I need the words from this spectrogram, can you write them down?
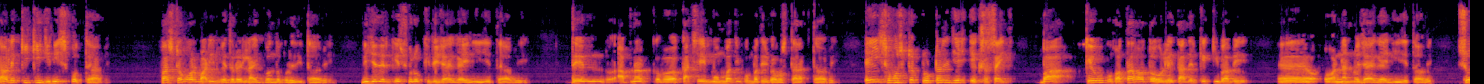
তাহলে কি কি জিনিস করতে হবে? ফার্স্ট অফ অল বাড়ির ভেতরের লাইট বন্ধ করে দিতে হবে, নিজেদেরকে সুরক্ষিত জায়গায় নিয়ে যেতে হবে দেন আপনার কাছে মোমবাতি ফোমবাতির ব্যবস্থা রাখতে হবে। এই সমস্ত টোটাল যে এক্সারসাইজ বা কেউ হতাহত হলে তাদেরকে কীভাবে অন্যান্য জায়গায় নিয়ে যেতে হবে? সো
